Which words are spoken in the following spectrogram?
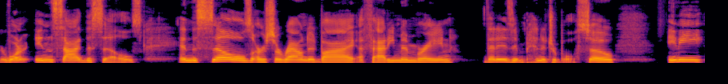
or water inside the cells. And the cells are surrounded by a fatty membrane that is impenetrable. So any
